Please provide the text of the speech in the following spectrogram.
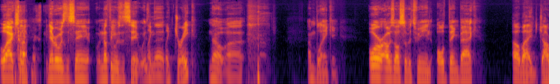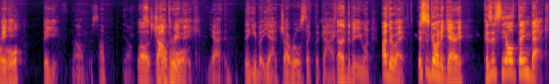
Well, actually, context? it never was the same. Well, nothing was the same. Wasn't Like that like Drake? no? Uh, I'm blanking. Or I was also between Old Thing Back, Oh, by Ja Biggie. Rule? Biggie. No, it's not. No, Well, it's Ja yeah, the remake. Yeah, Biggie, but yeah, Ja Rule's like the guy. I like the Biggie one. Either way, this is going to Gary because it's the old thing back.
